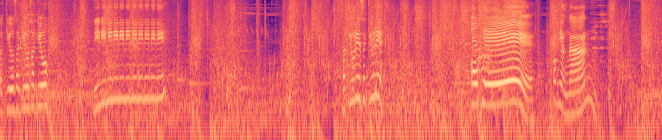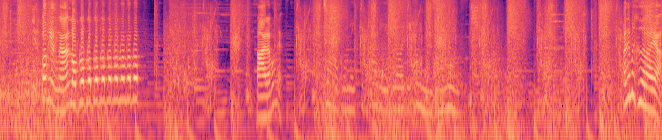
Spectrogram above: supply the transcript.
skill skill skill นี่นี่นี่นี่นี่นี่นี่นี่นี่นี่ skill ดิ skill ดิ โอเค ต้องอย่างนั้น ต้องอย่างนั้นหลบหลบหลบหลบหลบหลบหลบหลบหลบหลบตายแล้วมั้งเนี่ยอันนี้มันคืออะไรอะ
